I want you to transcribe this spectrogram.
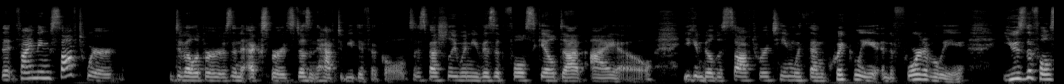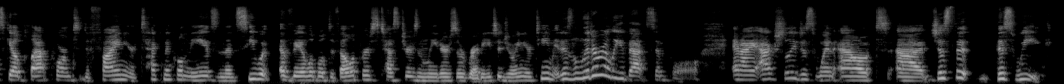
that finding software developers and experts doesn't have to be difficult, especially when you visit fullscale.io. You can build a software team with them quickly and affordably. Use the Fullscale platform to define your technical needs and then see what available developers, testers, and leaders are ready to join your team. It is literally that simple. And I actually just went out uh, just the, this week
